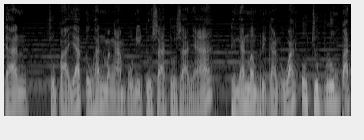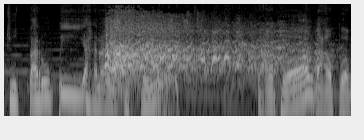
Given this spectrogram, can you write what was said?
Dan supaya Tuhan mengampuni dosa-dosanya dengan memberikan uang 74 juta rupiah anak-anak itu. Pak Obong, Pak Obong,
